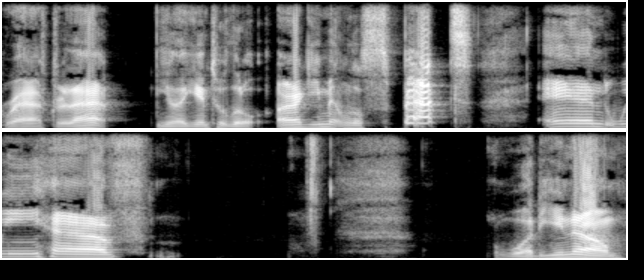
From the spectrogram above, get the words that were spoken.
Right after that, you know, they get into a little argument, a little spat, and we have what do you know?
